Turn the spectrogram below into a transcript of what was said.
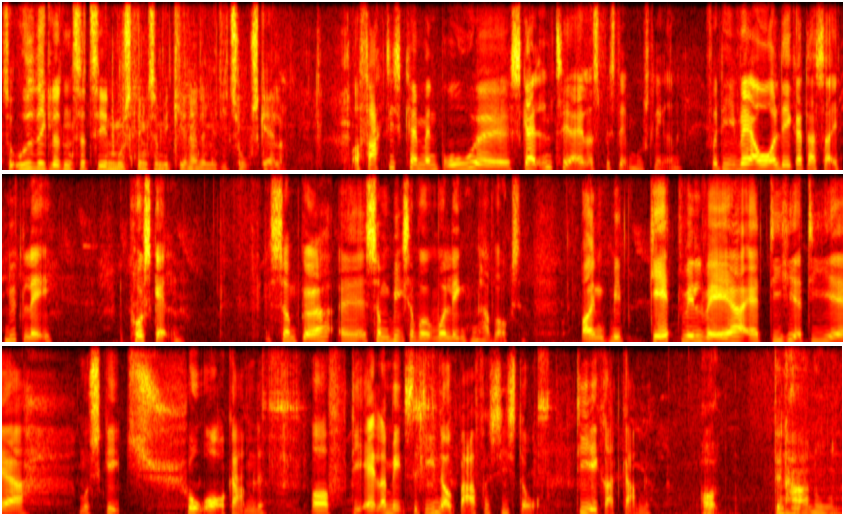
så udvikler den sig til en musling, som vi kender det med de to skaller. Og faktisk kan man bruge øh, skallen til at aldersbestemme muslingerne. Fordi hver år ligger der så et nyt lag på skallen, som, gør, øh, som viser, hvor, hvor længe den har vokset. Og en, mit gæt vil være, at de her de er måske to år gamle, og de allermindste, de er nok bare fra sidste år. De er ikke ret gamle. Og den har nogle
